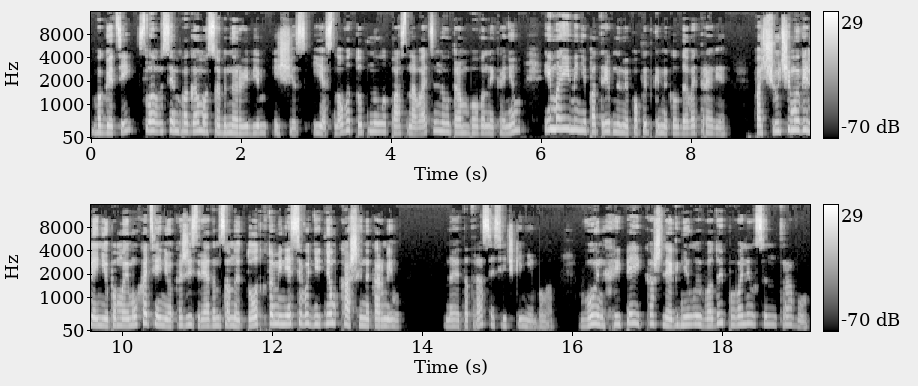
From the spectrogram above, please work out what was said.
Богатей, слава всем богам, особенно рыбьим, исчез, и я снова топнула по основательно утрамбованной конем и моими непотребными попытками колдовать траве. По щучьему велению, по моему хотению, окажись рядом со мной тот, кто меня сегодня днем кашей накормил. На этот раз осечки не было. Воин, хрипя и кашляя гнилой водой, повалился на траву.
